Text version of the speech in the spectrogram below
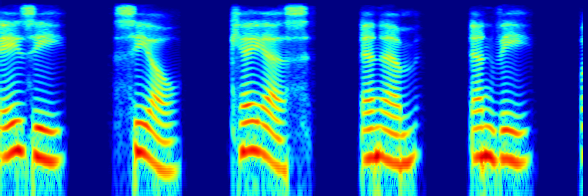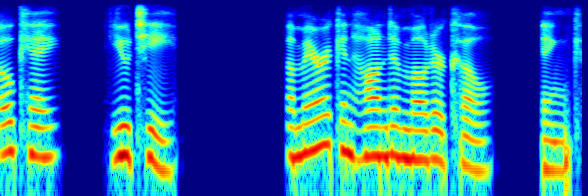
AZ CO KS NM NV OK UT American Honda Motor Co. Inc.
